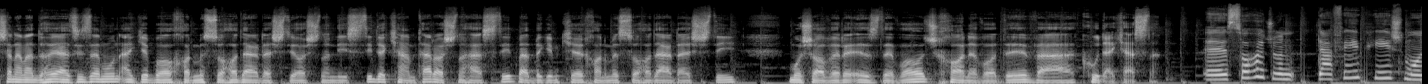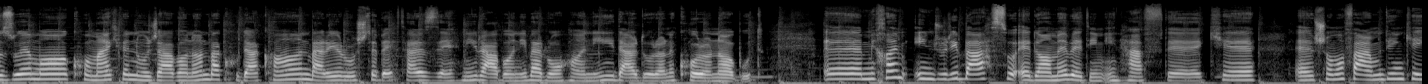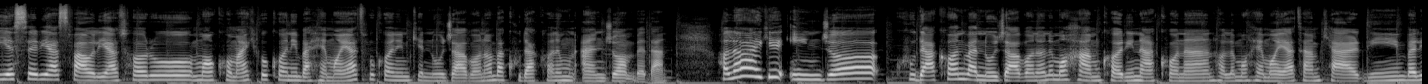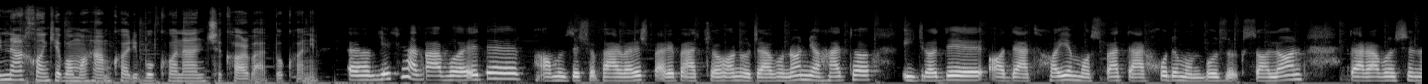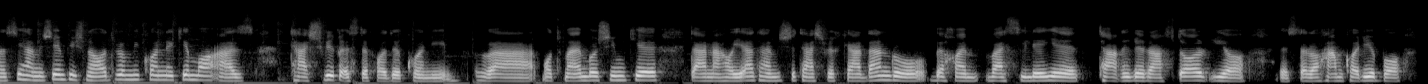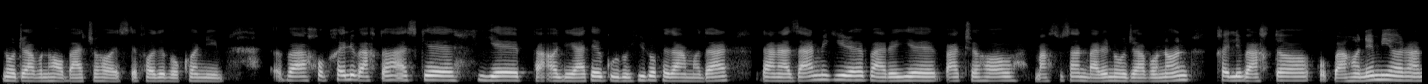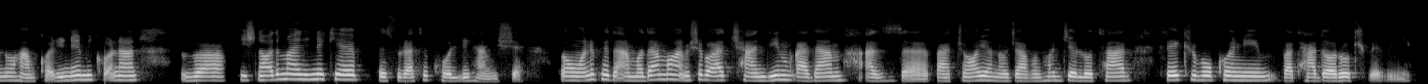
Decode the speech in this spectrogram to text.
شنونده های عزیزمون اگه با خانم سوها دردشتی آشنا نیستید یا کمتر آشنا هستید بعد بگیم که خانم سوها دردشتی مشاور ازدواج، خانواده و کودک هستند. سوها جون دفعه پیش موضوع ما کمک به نوجوانان و کودکان برای رشد بهتر ذهنی، روانی و روحانی در دوران کرونا بود. می‌خوایم اینجوری بحث و ادامه بدیم این هفته که شما فرمودین که یه سری از فعالیت ها رو ما کمک بکنیم و حمایت بکنیم که نوجوانان و کودکانمون انجام بدن. حالا اگه اینجا کودکان و نوجوانان ما همکاری نکنن حالا ما حمایت هم کردیم ولی نخوان که با ما همکاری بکنن چه کار باید بکنیم؟ یکی از قواعد آموزش و پرورش برای بچه ها نوجوانان یا حتی ایجاد عادت های مثبت در خودمون بزرگسالان در روانشناسی همیشه این پیشنهاد رو می‌کنه که ما از تشویق استفاده کنیم و مطمئن باشیم که در نهایت همیشه تشویق کردن رو بخوایم وسیله تغییر رفتار یا به اصطلاح همکاری با نوجوان ها و بچه ها استفاده بکنیم. و خب خیلی وقتا هست که یه فعالیت گروهی رو پدر مادر در نظر می‌گیره. برای بچه ها مخصوصا برای نوجوانان خیلی وقتا خب بهانه میارن و همکاری نمی‌کنن و پیشنهاد من اینه که به صورت کلی همیشه. به عنوان پدر مادر ما همیشه باید چندین قدم از بچه ها یا نوجوان ها جلوتر فکر بکنیم و تدارک ببینیم.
